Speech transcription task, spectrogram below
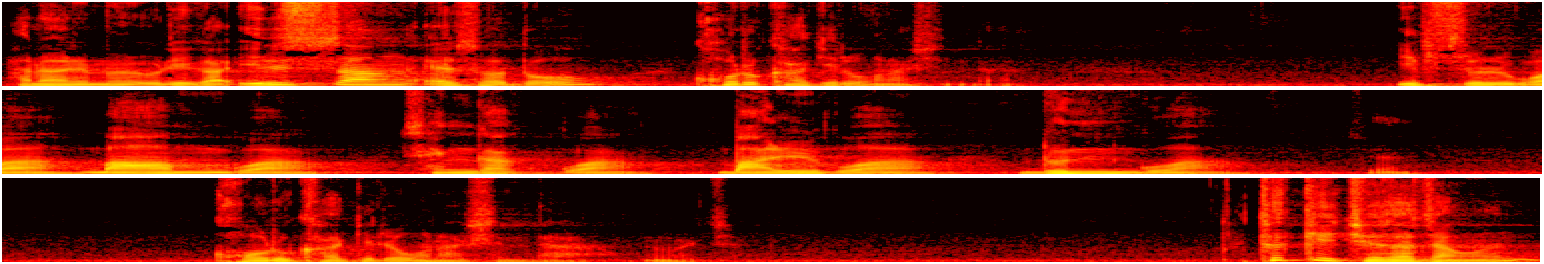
하나님은 우리가 일상에서도 거룩하기를 원하신다. 입술과 마음과 생각과 말과 눈과 거룩하기를 원하신다. 거죠. 특히 제사장은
